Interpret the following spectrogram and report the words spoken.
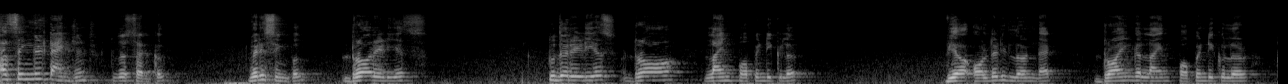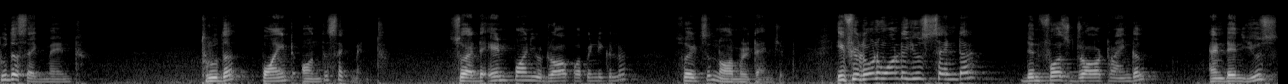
a single tangent to the circle very simple draw radius to the radius draw line perpendicular we have already learned that drawing a line perpendicular to the segment through the point on the segment so at the end point you draw a perpendicular. So it's a normal tangent. If you don't want to use center, then first draw a triangle and then use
